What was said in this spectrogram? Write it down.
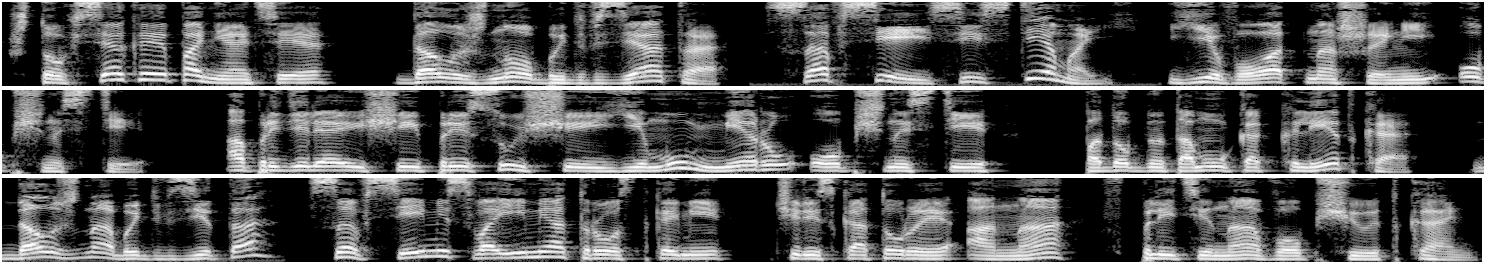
что всякое понятие должно быть взято со всей системой его отношений общности, определяющей присущую ему меру общности, подобно тому, как клетка должна быть взята со всеми своими отростками, через которые она вплетена в общую ткань.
